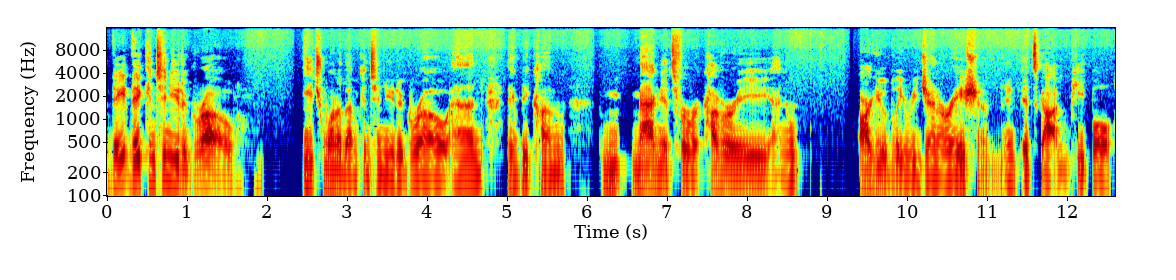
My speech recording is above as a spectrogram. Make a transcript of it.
they, they continue to grow. Each one of them continue to grow, and they become magnets for recovery and arguably regeneration. It, it's gotten people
